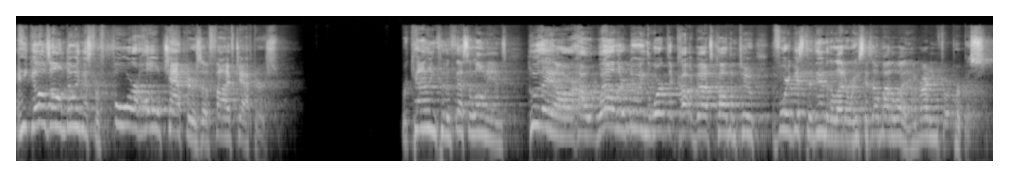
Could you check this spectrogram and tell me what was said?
And he goes on doing this for four whole chapters of five chapters. Recounting to the Thessalonians who they are, how well they're doing the work that God's called them to, before he gets to the end of the letter where he says, Oh, by the way, I'm writing for a purpose.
